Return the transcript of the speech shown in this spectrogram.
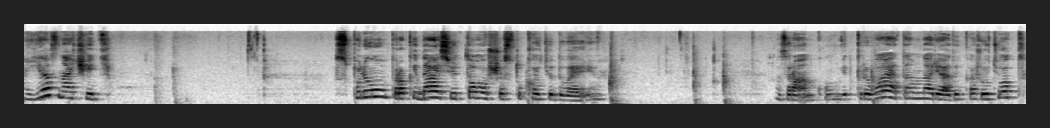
Я, значить, сплю, прокидаюсь від того, що стукають у двері. Зранку відкриває там наряди. Кажуть, от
